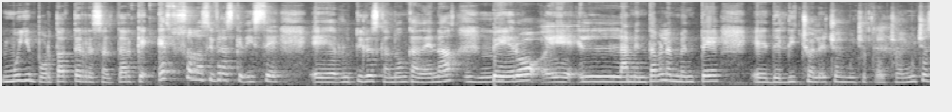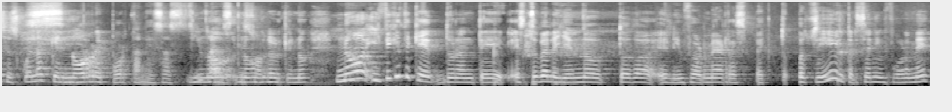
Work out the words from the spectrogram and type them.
muy importante resaltar que estas son las cifras que dice eh, Rutilio Escandón Cadenas, pero eh, lamentablemente eh, del dicho al hecho hay mucho trecho. Hay muchas escuelas que no reportan esas cifras. No, no, claro que no. No, y fíjate que durante, estuve leyendo todo el informe respecto, pues sí, el tercer informe,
